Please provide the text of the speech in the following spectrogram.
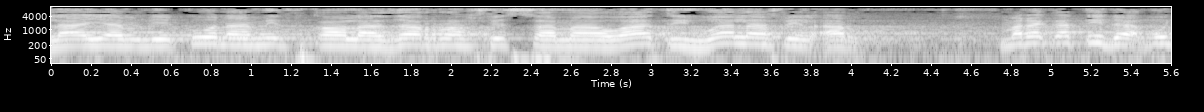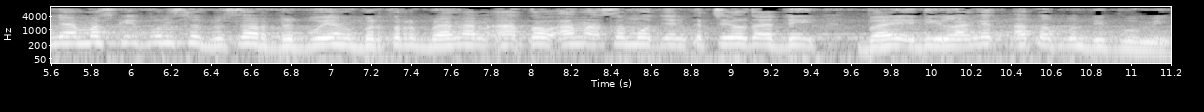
la yamlikuna mithqala dzarrah fis samawati wala fil ard. Mereka tidak punya meskipun sebesar debu yang berterbangan atau anak semut yang kecil tadi baik di langit ataupun di bumi.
